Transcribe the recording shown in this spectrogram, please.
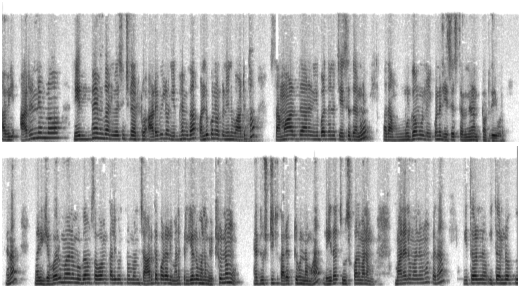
అవి అరణ్యంలో నిర్భయంగా నివసించినట్లు అడవిలో నిర్భయంగా పండుకున్నట్టు నేను వాటితో సమాధాన నిబంధన చేసేదాను. అది మృగము లేకుండా చేసేస్తాను నేను అంటున్నాడు దేవుడు. కదా? మరి ఎవరు మన మృగం స్వభావం కలిగి ఉంటున్నాం మనం జాగ్రత్త పడాలి. మన క్రియలు మనం ఎట్లున్నాము. ఆయన దృష్టికి కరెక్ట్ ఉన్నామా? లేదా చూసుకోవాలి మనము. మనను మనము కదా ఇతరులను ఇతరులకు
